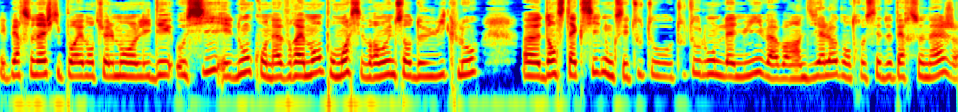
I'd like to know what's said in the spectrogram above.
Les personnages qui pourraient éventuellement l'aider aussi. Et donc on a vraiment pour moi c'est vraiment une sorte de huis clos euh, dans ce taxi. Donc c'est tout au tout au long de la nuit il va avoir un dialogue entre ces deux personnages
